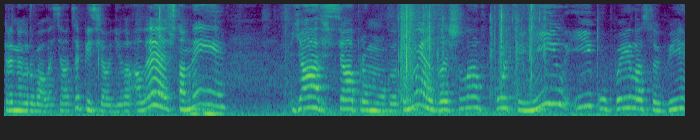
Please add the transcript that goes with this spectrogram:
тренувалася, а це після оділа. Але штани я вся промокла. Тому я зайшла в Котініл і купила собі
